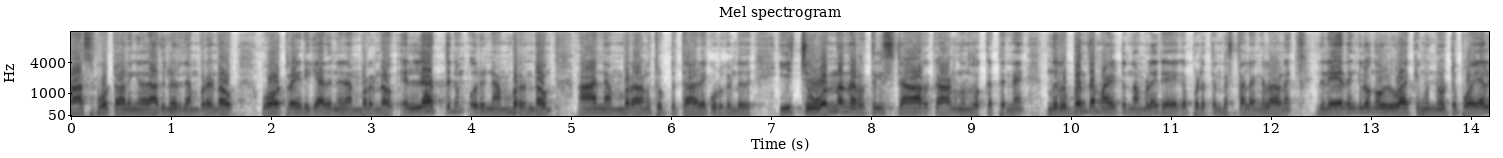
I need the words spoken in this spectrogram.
പാസ്പോർട്ട് ആണെങ്കിൽ അതിനൊരു നമ്പർ ഉണ്ടാവും. വോട്ടർ ഐ ഡിക്ക് അതിന്റെ നമ്പർ ഉണ്ടാവും. എല്ലാത്തിനും ഒരു നമ്പർ ഉണ്ടാവും. ആ നമ്പറാണ് തൊട്ട് താഴെ കൊടുക്കേണ്ടത്. ഈ ചുവന്ന നിറത്തിൽ സ്റ്റാർ കാണുന്നതൊക്കെ തന്നെ നിർബന്ധമായിട്ടും നമ്മൾ രേഖപ്പെടുത്തേണ്ട സ്ഥലങ്ങളാണ്. ഇതിൽ ഏതെങ്കിലും ഒന്ന് ഒഴിവാക്കി മുന്നോട്ട് പോയാൽ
